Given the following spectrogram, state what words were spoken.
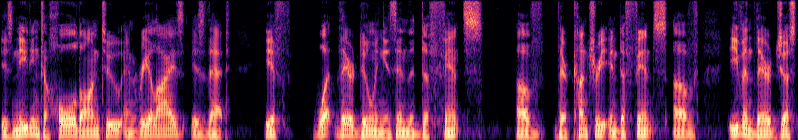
is needing to hold on to and realize is that if what they're doing is in the defense of their country, in defense of even their just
